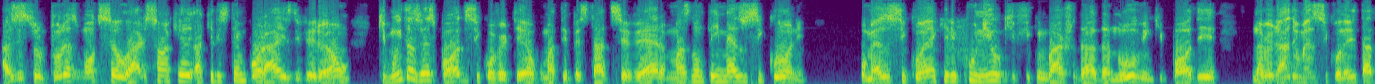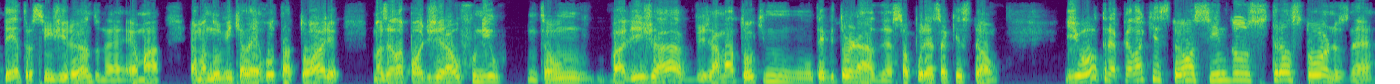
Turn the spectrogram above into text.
As estruturas multicelulares são aqueles temporais de verão que muitas vezes pode se converter em alguma tempestade severa, mas não tem mesociclone. O mesociclone é aquele funil que fica embaixo da, da nuvem que pode na verdade, o mesociclone está dentro, assim, girando, né? É uma, é uma nuvem que ela é rotatória, mas ela pode gerar o funil. Então, ali já, já matou que não teve tornado, né? Só por essa questão. E outra é pela questão, assim, dos transtornos, né?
